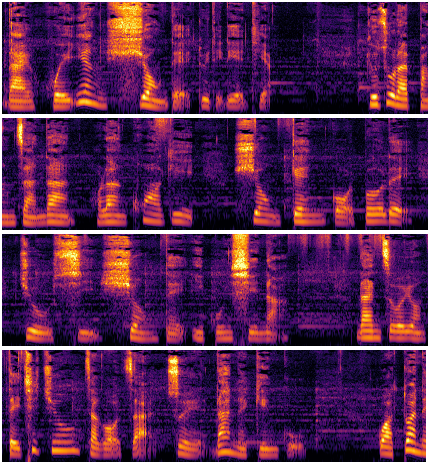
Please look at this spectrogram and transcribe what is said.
来回应上帝对你的疼？求主来帮助咱，互咱看见上坚固的堡垒就是上帝伊本身啊！咱就会用第七章十五节做咱的根据。我断了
